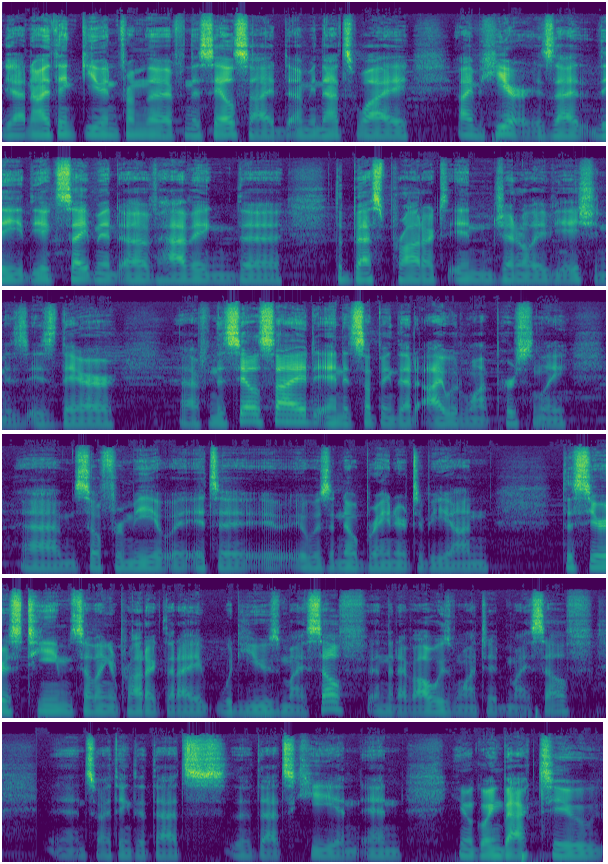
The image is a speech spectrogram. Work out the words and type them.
Yeah, no, I think even from the from the sales side, I mean that's why I'm here. Is that the the excitement of having the the best product in general aviation is is there uh, from the sales side, and it's something that I would want personally. Um, so for me, it, it's a it, it was a no brainer to be on the Cirrus team selling a product that I would use myself and that I've always wanted myself. And so I think that that's that that's key. And and you know, going back to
